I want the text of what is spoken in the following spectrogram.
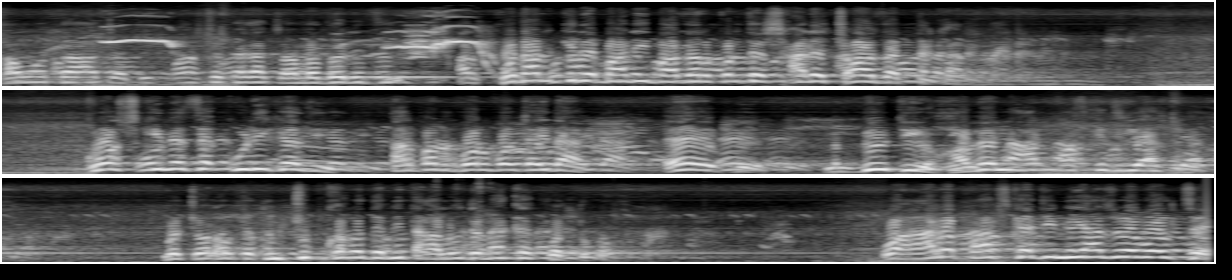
ক্ষমতা আছে? তুই পাঁচশো টাকা চাঁদা ধরেছি আর কোদাল কিনে বাড়ি বাজার করতে সাড়ে ছ হাজার টাকা গোস কিনেছে কুড়ি কেজি, তারপর বোর বলছে, এই দেখ, এই বিউটি হবে না আর পাঁচ কেজি আসবে বলছে ওরা তখন চুপ করো দেনি তা আলু দেনাকে করে দেবো ও আরও পাঁচ কেজি নিয়ে আসবে বলছে।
